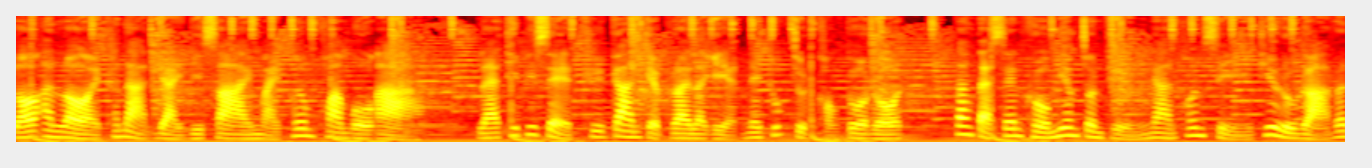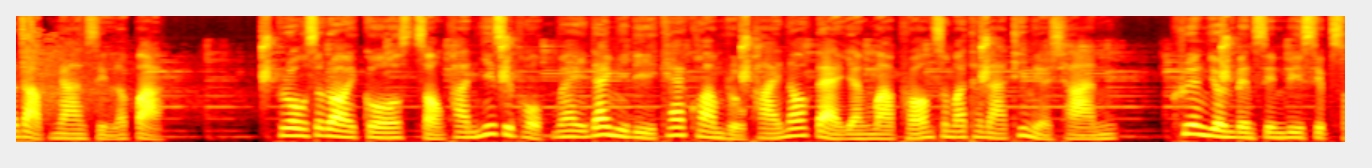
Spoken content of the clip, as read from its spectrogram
ล้ออัลลอยขนาดใหญ่ดีไซน์ใหม่เพิ่มความโออาและที่พิเศษคือการเก็บรายละเอียดในทุกจุดของตัวรถ ตั้งแต่เส้นโครเมียมจนถึงงานพ่นสีที่หรูหราระดับงานศิลปะ โรลส์รอยโกส 2026 ไม่ได้มีดีแค่ความหรูภายนอกแต่ยังมาพร้อมสมรรถนะที่เหนือชั้น เครื่องยนต์เบนซิน V12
